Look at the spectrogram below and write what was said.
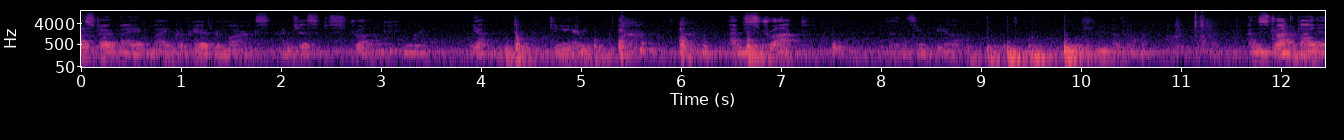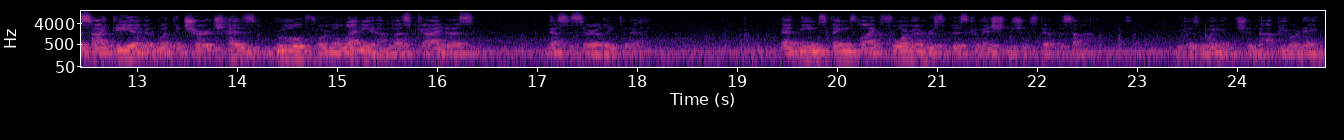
I start my, my prepared remarks, I'm just struck. Yeah, can you hear me? I'm struck, doesn't seem to be on. Okay. I'm struck by this idea that what the church has ruled for millennia must guide us necessarily today. That means things like four members of this commission should step aside because women should not be ordained.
